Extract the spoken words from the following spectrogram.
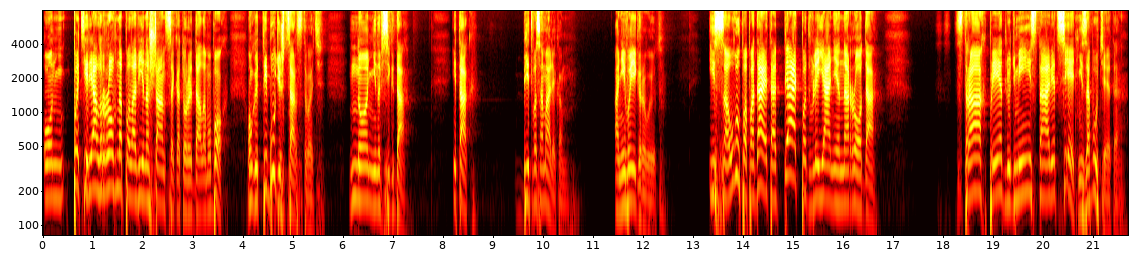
он потерял ровно половину шанса, который дал ему Бог. Он говорит, ты будешь царствовать, но не навсегда. Итак, битва с Амаликом. Они выигрывают. И Саул попадает опять под влияние народа. Страх пред людьми ставит сеть, не забудьте это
